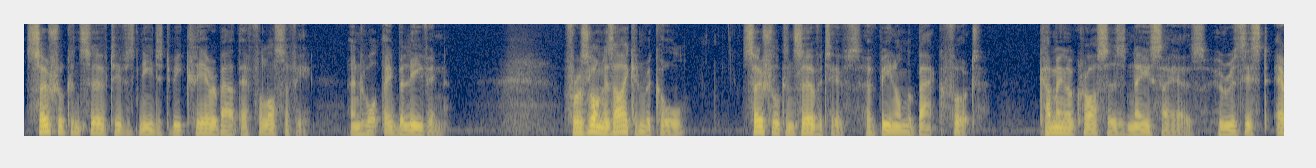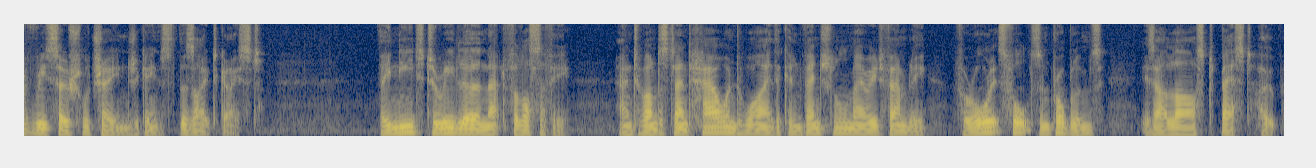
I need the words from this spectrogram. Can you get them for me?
social conservatives need to be clear about their philosophy and what they believe in. For as long as I can recall, social conservatives have been on the back foot, coming across as naysayers who resist every social change against the zeitgeist. They need to relearn that philosophy and to understand how and why the conventional married family, for all its faults and problems, is our last best hope.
